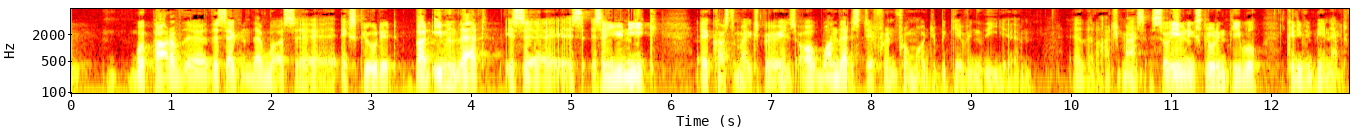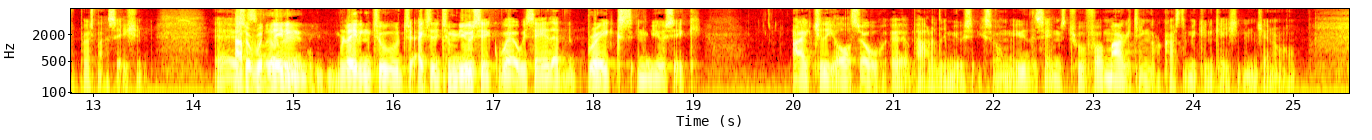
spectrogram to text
were part of the the segment that was uh, excluded. But even that is a is, is a unique uh, customer experience or one that is different from what you'd be giving the um, uh, the large masses. So even excluding people could even be an act of personalization. Uh, so relating relating to, to, actually to music, where we say that the breaks in music are actually also uh, part of the music. So maybe the same is true for marketing or customer communication in general.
